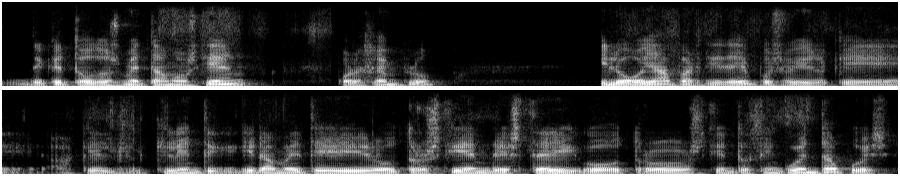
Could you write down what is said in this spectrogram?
de que todos metamos 100, por ejemplo, y luego ya a partir de ahí, pues oye, el que, aquel cliente que quiera meter otros 100 de stake o otros 150, pues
